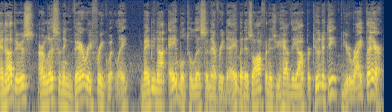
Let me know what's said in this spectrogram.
and others are listening very frequently, maybe not able to listen every day, but as often as you have the opportunity, you're right there.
